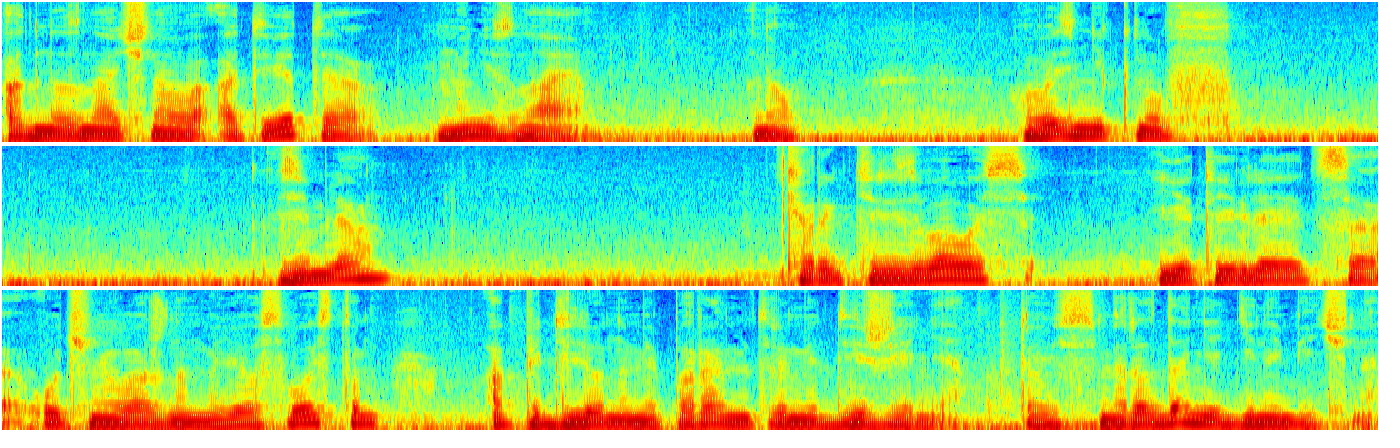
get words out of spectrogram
однозначного ответа мы не знаем. Но возникнув Земля характеризовалась, и это является очень важным ее свойством, определенными параметрами движения. То есть мироздание динамично,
